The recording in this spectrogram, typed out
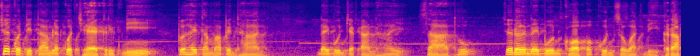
ช่วยกดติดตามและกดแชร์คลิปนี้เพื่อให้ธรรมะเป็นทาน ได้บุญจากการให้สาธุ เจริญในบุญขอบพระคุณสวัสดีครับ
